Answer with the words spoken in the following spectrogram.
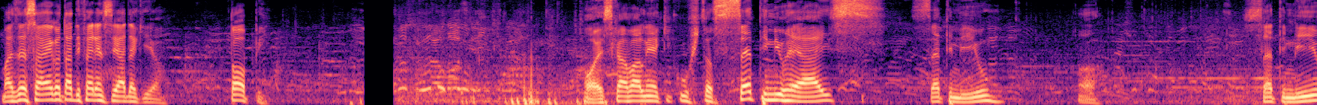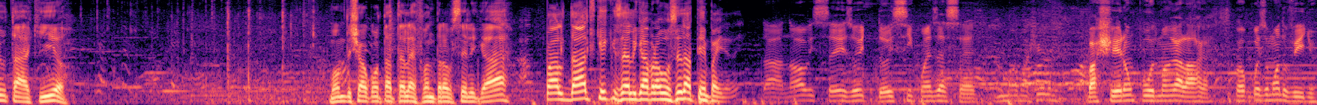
mas essa égua tá diferenciada aqui, ó. Top. Ó, esse cavalinho aqui custa 7 mil reais. 7 mil. Ó. 7 mil, tá aqui, ó. Vamos deixar o contato telefone para você ligar. Qualidade, quem quiser ligar para você, dá tempo ainda, né? Dá 96825017. Baixeira um por manga larga. Qualquer coisa manda o vídeo.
